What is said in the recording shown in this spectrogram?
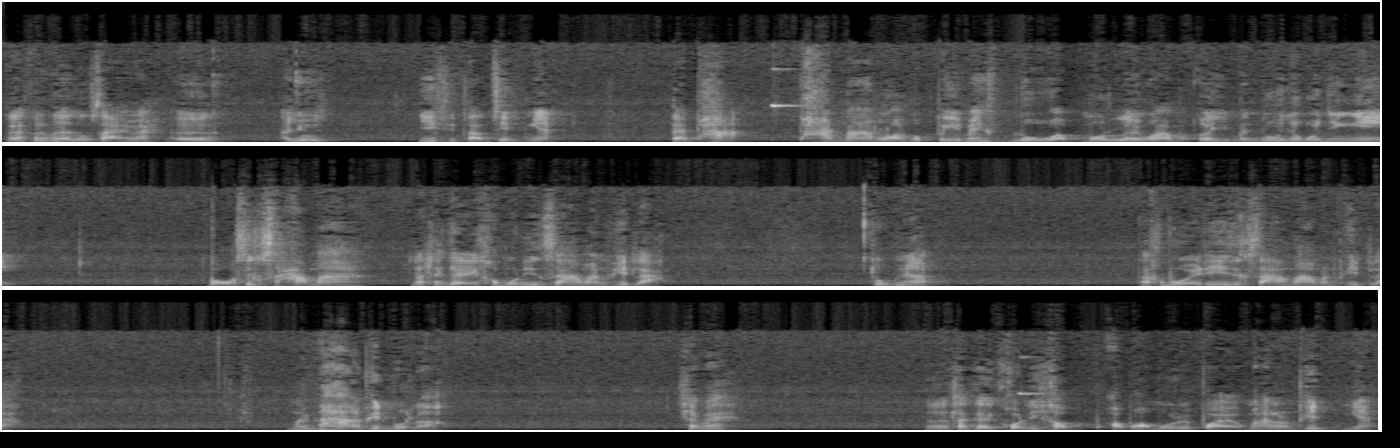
แล้วเพื่อนๆสงสัยไหมเอออายุยี่สิบสามสิบเงี้ยแต่พระ ผ่านมาร้อยกว่าปีแม่งรู้ว่าหมดเลยว่า เอ้ยมันรู้อย่างนู้นอย่างนี้ บอกว่าศึกษามา แล้วถ้าเกิดไอ้ข้อมูลที่ศึกษามันผิดล่ะ ถูกไหมครับ ถ้าข้อมูลไอ้ที่ศึกษามามันผิดล่ะ มันพากันผิดหมดเหรอ ใช่ไหมเออถ้าเกิดคนที่เขาเอาข้อมูลไปปล่อยออกมาแล้วมันผิดเงี้ย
